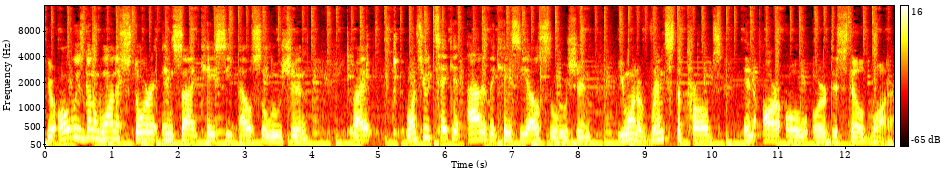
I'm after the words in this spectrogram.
You're always gonna wanna store it inside KCl solution, right? Once you take it out of the KCl solution, you wanna rinse the probes in RO or distilled water.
